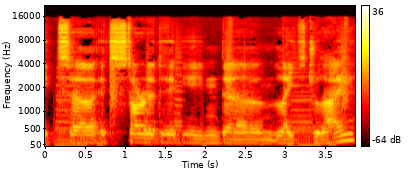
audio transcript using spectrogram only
it uh, it started in the late July,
